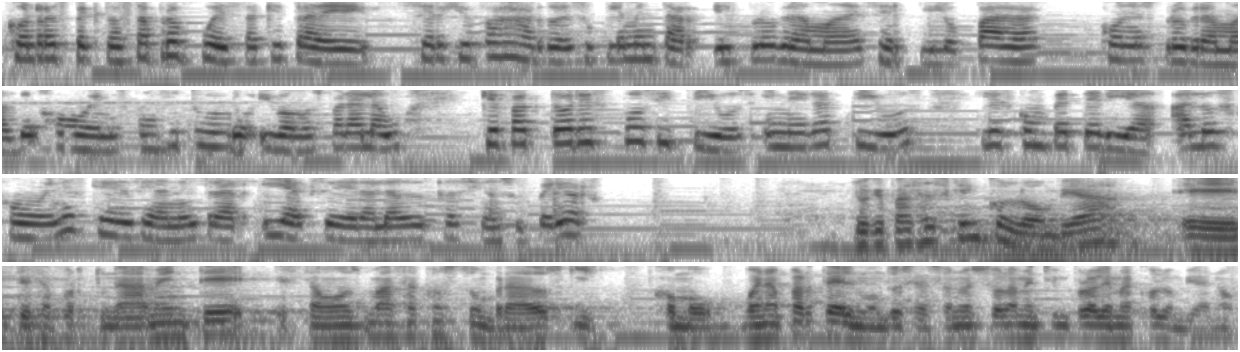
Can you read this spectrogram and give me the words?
con respecto a esta propuesta que trae Sergio Fajardo de suplementar el programa de Serpilo Paga con los programas de jóvenes con futuro y vamos para la U, ¿qué factores positivos y negativos les competiría a los jóvenes que desean entrar y acceder a la educación superior? Lo que pasa es que en Colombia, eh, desafortunadamente, estamos más acostumbrados y como buena parte del mundo, o sea, eso no es solamente un problema colombiano,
